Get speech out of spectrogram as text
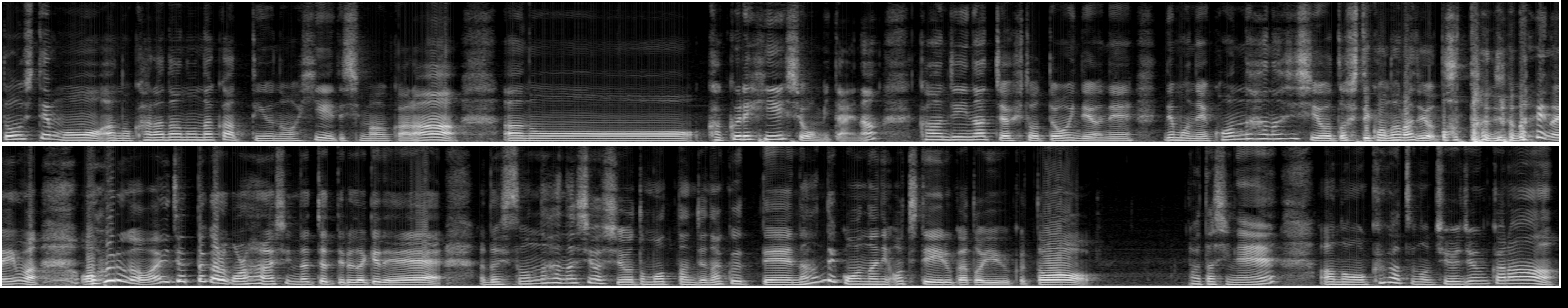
どうしてもあの体の中っていうのは冷えてしまうからあのー、隠れ冷え性みたいな感じになっちゃう人って多いんだよね。ね。でもね、こんな話しようとしてこのラジオ撮ったんじゃないの？今、お風呂が沸いちゃったからこの話になっちゃってるだけで、私そんな話をしようと思ったんじゃなくって、なんでこんなに落ちているかというと、私ね、あの、9月の中旬から、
